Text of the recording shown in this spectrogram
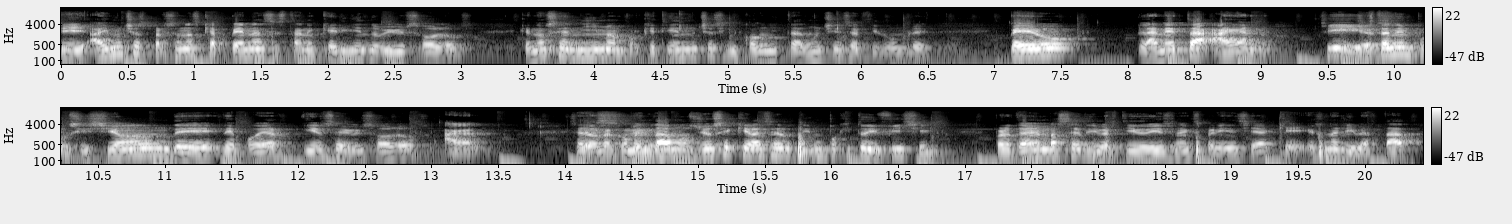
Sí, hay muchas personas que apenas están queriendo vivir solos, que no se animan porque tienen muchas incógnitas, mucha incertidumbre, pero la neta, háganlo. Sí, Si es- están en posición de, de poder irse a vivir solos, háganlo. Se los Es- recomendamos. Yo sé que va a ser un poquito difícil, pero también va a ser divertido y es una experiencia que es una libertad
